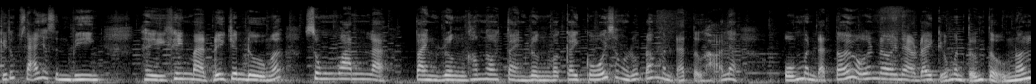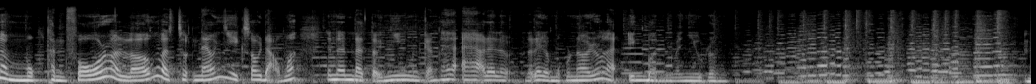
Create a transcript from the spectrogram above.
ký túc xá cho sinh viên. Thì khi mà đi trên đường á xung quanh là toàn rừng không thôi toàn rừng và cây cối. Xong rồi lúc đó mình đã tự hỏi là ủa mình đã tới một cái nơi nào đây? Kiểu mình tưởng tượng nó là một thành phố rất là lớn và náo nhiệt sôi động á. Cho nên là tự nhiên mình cảm thấy là à ở đây là ở đây là một nơi rất là yên bình và nhiều rừng. Ừ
